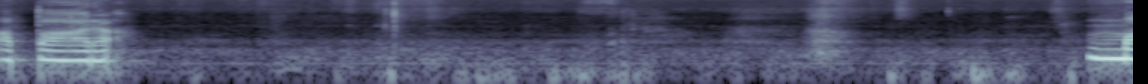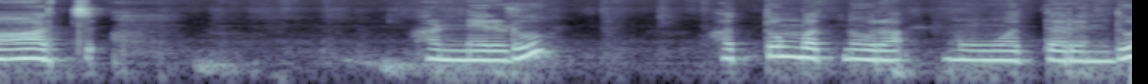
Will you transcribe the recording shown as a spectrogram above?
ಅಪಾರ. ಮಾರ್ಚ್ ಹನ್ನೆರಡು ಹತ್ತೊಂಬತ್ತು ನೂರ ಮೂವತ್ತರಂದು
